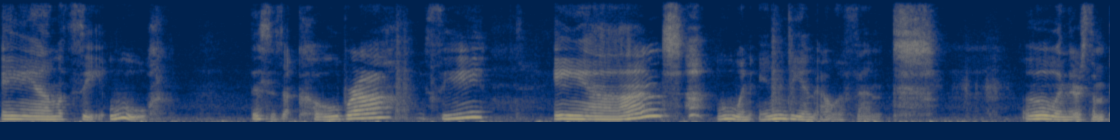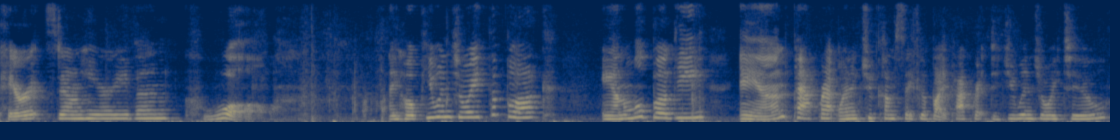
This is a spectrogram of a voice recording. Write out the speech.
and let's see, ooh, this is a cobra, you see? And, ooh, an Indian elephant. Oh, and there's some parrots down here even. Cool. I hope you enjoyed the book, Animal Boogie, and Pack Rat, why don't you come say goodbye? Pack Rat, did you enjoy too?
